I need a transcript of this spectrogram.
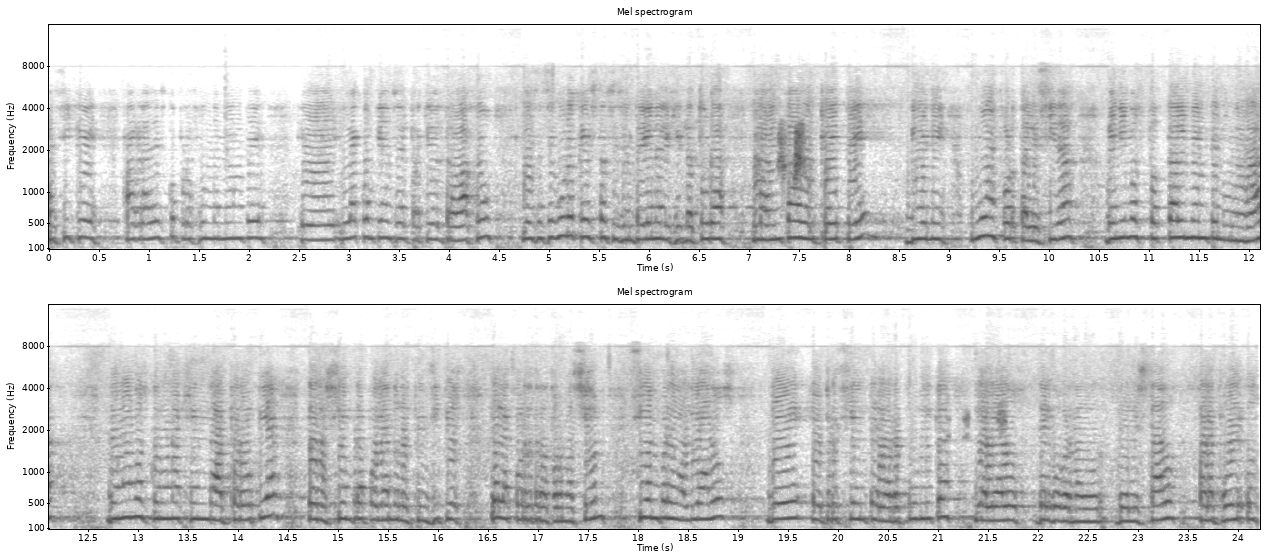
Así que agradezco profundamente eh, la confianza del Partido del Trabajo. Les aseguro que esta 61 legislatura, la bancada del PT, viene muy fortalecida. Venimos totalmente en unidad. Venimos con una agenda propia, pero siempre apoyando los principios del acuerdo de transformación, siempre aliados del presidente de la República y aliados del gobernador del Estado para poder como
